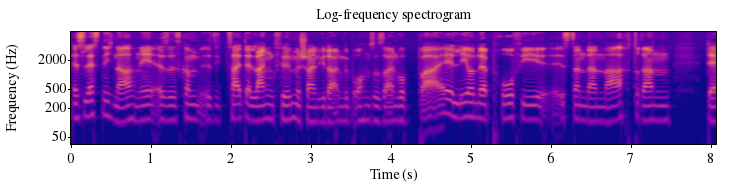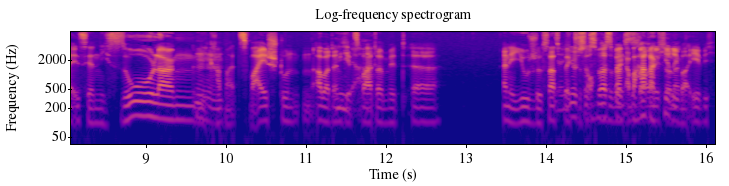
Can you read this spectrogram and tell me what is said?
Es lässt nicht nach, nee. Also es kommt, die Zeit der langen Filme scheint wieder angebrochen zu sein. Wobei Leon der Profi ist dann danach dran. Der ist ja nicht so lang, Mhm. gerade mal zwei Stunden. Aber dann geht's Ja. weiter mit, äh, ah nee, Usual Suspects Usual ist auch nicht so lang. Aber so Harakiri lang. war ewig.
